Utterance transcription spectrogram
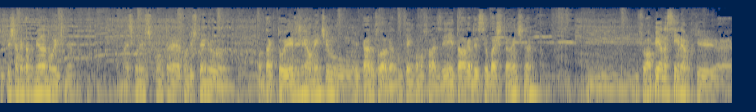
de fechamento da primeira noite, né? Mas quando a gente é, quando o Stênio contactou eles, realmente o Ricardo falou, olha, não tem como fazer e tal, agradeceu bastante, né? E, e foi uma pena, assim, né? Porque é,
